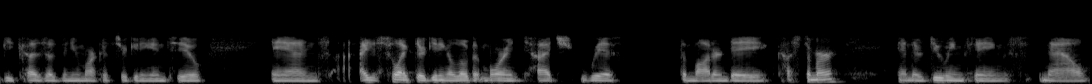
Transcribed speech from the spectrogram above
because of the new markets they're getting into. And I just feel like they're getting a little bit more in touch with the modern day customer. And they're doing things now,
